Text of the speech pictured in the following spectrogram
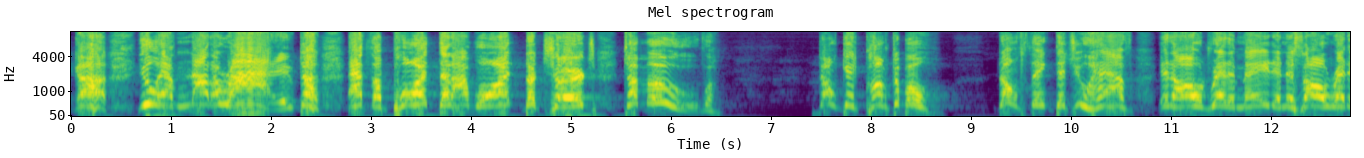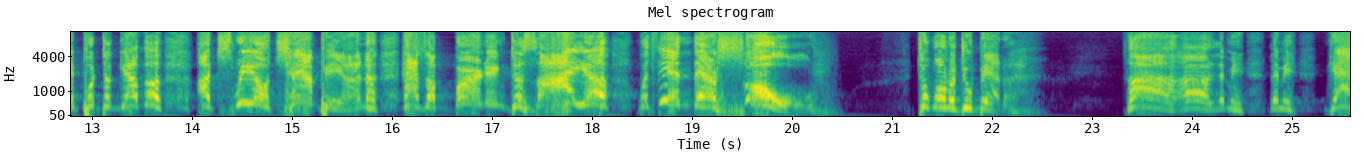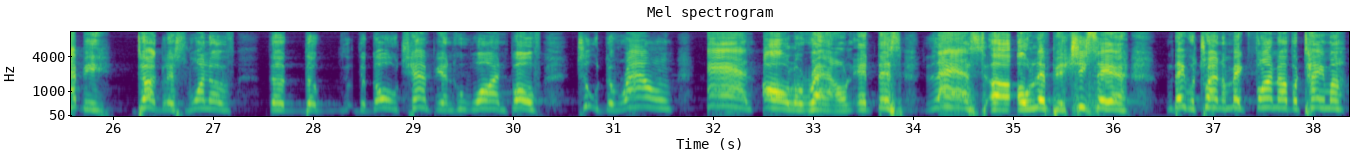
you have not arrived at the point that I want the church to move. Don't get comfortable. Don't think that you have it already made and it's already put together. A real champion has a burning desire within their soul to want to do better. Ah, ah, let me, let me, Gabby Douglas, one of the, the, the gold champion who won both to the round and all around at this last uh, Olympics. She said, they were trying to make fun of tamer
